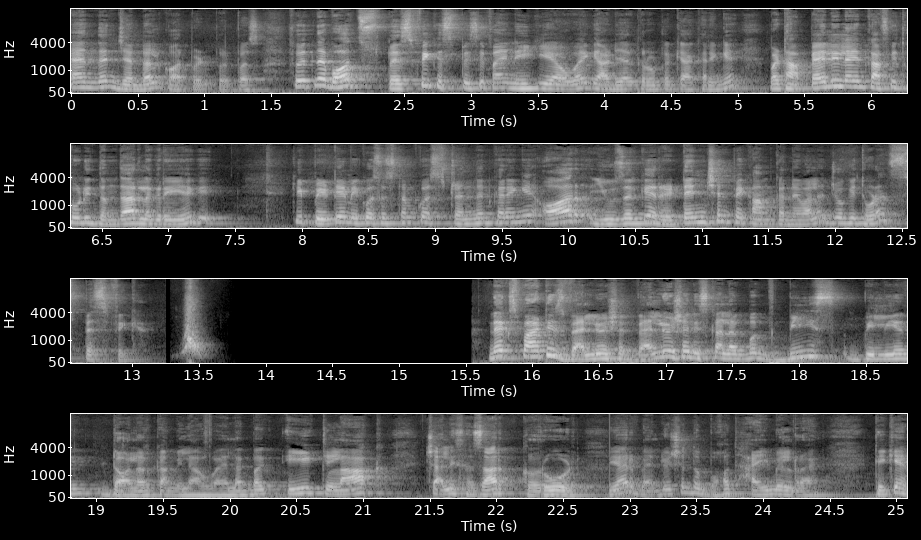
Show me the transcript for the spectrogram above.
And then general corporate purpose so इतने बहुत स्पेसिफिक स्पेसिफाई नहीं किया हुआ है कि आठ हज़ार करोड़ का क्या करेंगे। बट हाँ पहली लाइन काफ़ी थोड़ी दमदार लग रही है कि कि पेटीएम इकोसिस्टम को स्ट्रेंथन करेंगे और यूज़र के रिटेंशन पे काम करने वाला, जो कि थोड़ा स्पेसिफिक है। Next part is valuation valuation इसका लगभग 20 बिलियन डॉलर का मिला हुआ है, लगभग एक लाख चालीस हज़ार करोड़। यार वैल्यूएशन तो बहुत हाई मिल रहा है, ठीक है?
